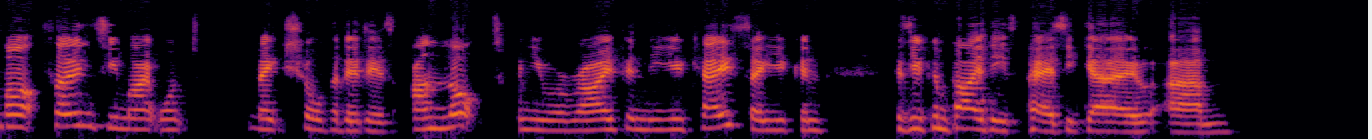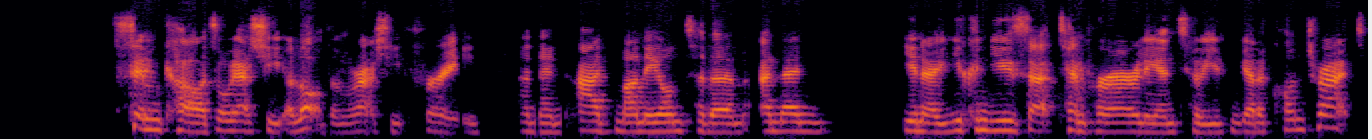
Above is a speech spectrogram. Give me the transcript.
smartphones, you might want to make sure that it is unlocked when you arrive in the UK, so you can because you can buy these pay as you go um, SIM cards, or actually a lot of them are actually free, and then add money onto them, and then you know you can use that temporarily until you can get a contract.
